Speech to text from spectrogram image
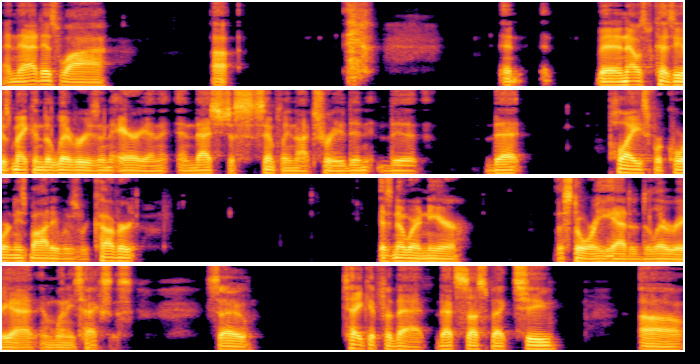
and that is why. Uh, and and that was because he was making deliveries in the area, and, and that's just simply not true. Then the that place where Courtney's body was recovered is nowhere near the store he had a delivery at in Winnie, Texas. So take it for that. That's suspect two. Uh,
